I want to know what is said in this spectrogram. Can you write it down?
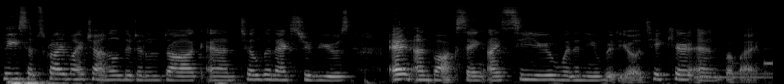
please subscribe my channel digital doc and till the next reviews and unboxing i see you with a new video. Take care and bye bye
